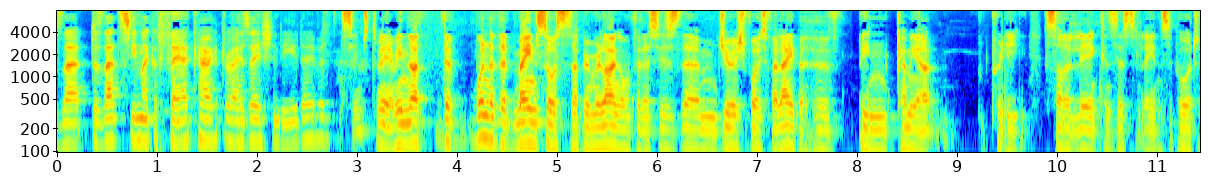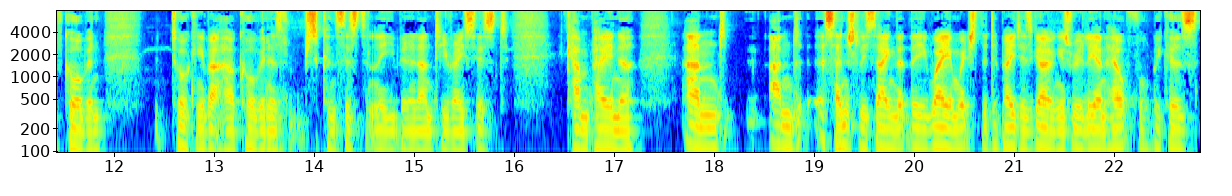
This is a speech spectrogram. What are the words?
Does that does that seem like a fair characterization to you, David? It seems to me. I mean, the, the, one of the main sources I've been relying on for this is the um, Jewish Voice for Labour, who have been coming out pretty solidly and consistently in support of Corbyn, talking about how Corbyn has consistently been an anti-racist campaigner, and and essentially saying that the way in which the debate is going is really unhelpful because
